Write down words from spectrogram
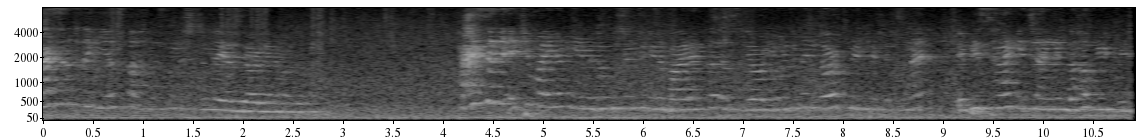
her sınıftaki yazı tahtasının üstünde yazıyor benim adım. Her sene Ekim ayının 29. günü bayraklar asılıyor yurdumun dört bir köşesine ve biz her geçen gün daha büyük bir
